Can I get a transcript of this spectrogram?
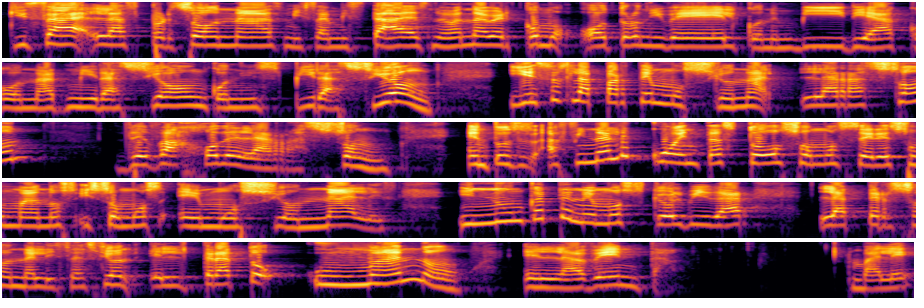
quizá las personas, mis amistades, me van a ver como otro nivel, con envidia, con admiración, con inspiración. Y esa es la parte emocional, la razón debajo de la razón. Entonces, a final de cuentas, todos somos seres humanos y somos emocionales. Y nunca tenemos que olvidar la personalización, el trato humano en la venta. ¿Vale?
